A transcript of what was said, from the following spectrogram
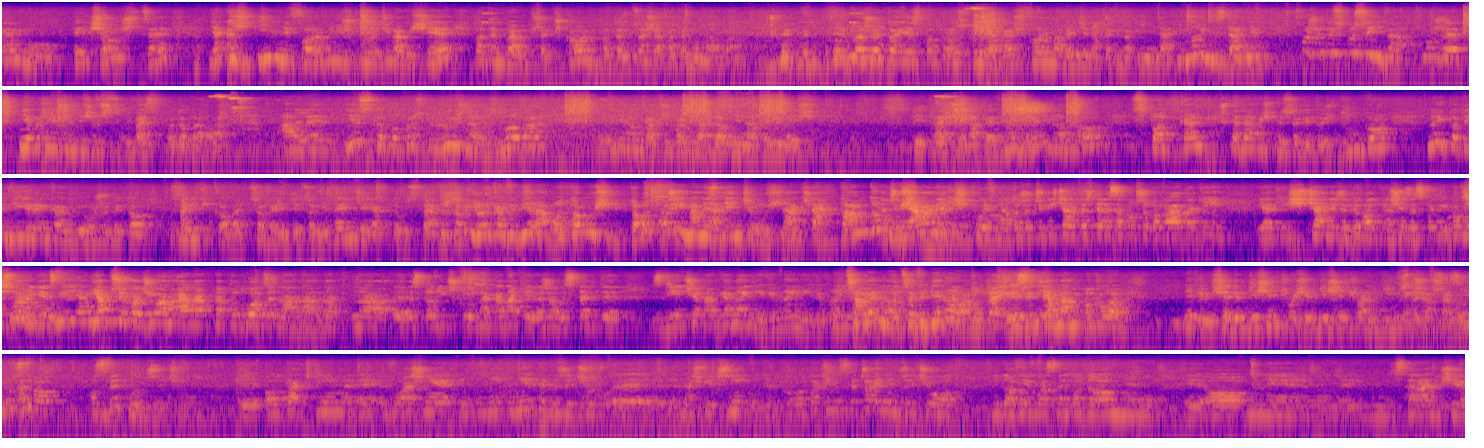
temu, tej książce jakiś inny formy niż urodziłam się, potem byłam w przedszkolu, potem coś, a potem umarłam. Tylko, że to jest po prostu jakaś forma będzie na pewno inna i moim zdaniem może dyskusyjna, może nie, nie będzie się wszystkim Państwu podobała, ale jest to po prostu luźna rozmowa. Ilonka przychodziła do mnie na to ileś z 15 na pewno, nie? Ilonko? Spotkań, gadałyśmy sobie dość no potem w jej rękach było, żeby to zweryfikować, co będzie, co nie będzie, jak to ustawić. Zresztą Ilonka wybiera, o to musi być, to twojej mamy tak, zdjęcie musi tak, być, tak. tam to Znaczy, musi miałam być. jakiś wpływ na to rzeczywiście, ale też Teresa potrzebowała takiej jakiejś ściany, żeby odbić się ze swoimi pomysłami, więc ja przychodziłam, a na, na podłodze, na, na, na, na e, stoliczku, na kanapie leżały sterty zdjęć mówiła, no i nie wiem, no i nie wiem, no i nie Całe wiem. noce wybierałam. No, tutaj jest- Jeżeli ja mam około, nie wiem, 70-80 albumów z tego czasu. o zwykłym życiu, y, o takim y, właśnie nie, nie tym życiu y, na świeczniku, tylko o takim zwyczajnym życiu, o budowie własnego domu, o mm, y, staraniu się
